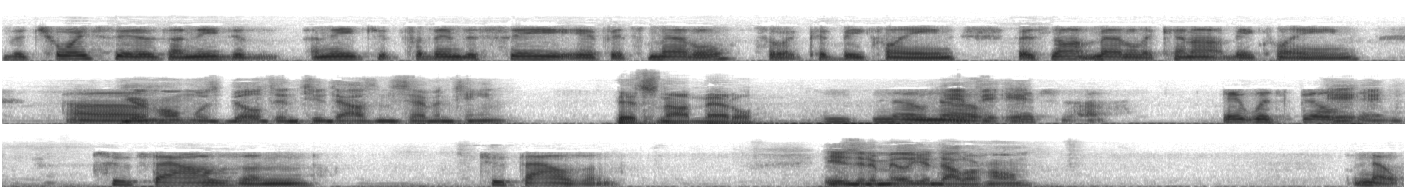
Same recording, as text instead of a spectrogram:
the choice is I need to I need to, for them to see if it's metal, so it could be clean. If it's not metal, it cannot be clean. Um, your home was built in 2017. It's not metal. No, no, If it- it's not. It was built It- in 2000. 2000. Is it a million dollar home? No,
